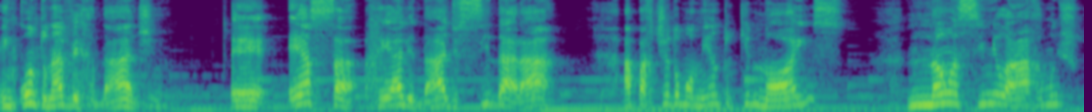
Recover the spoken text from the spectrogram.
Enquanto na verdade é essa realidade se dará a partir do momento que nós não assimilarmos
